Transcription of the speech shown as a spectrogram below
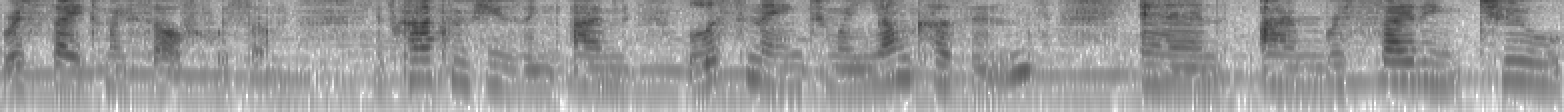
recite myself with them. It's kind of confusing. I'm listening to my young cousins and I'm reciting to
